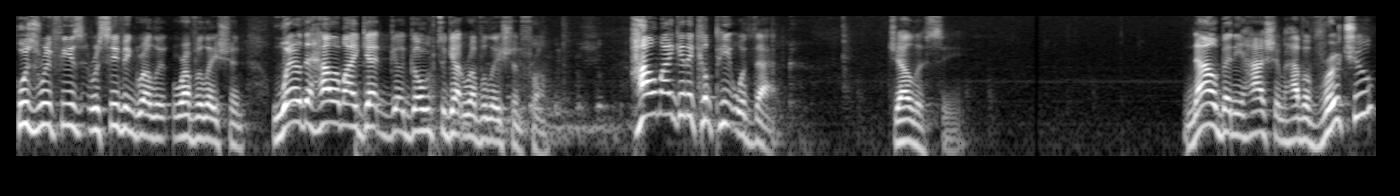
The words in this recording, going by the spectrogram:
who's receiving revelation. Where the hell am I get, going to get revelation from? How am I going to compete with that? Jealousy. Now Beni Hashim have a virtue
